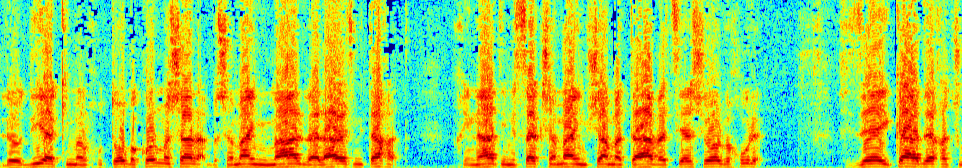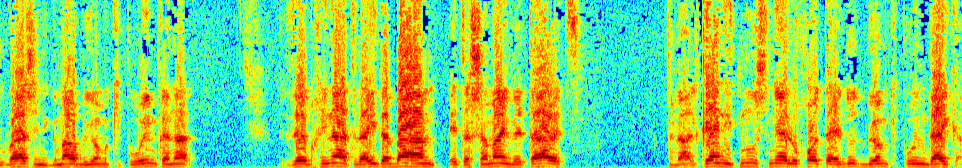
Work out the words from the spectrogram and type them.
להודיע כי מלכותו בכל משל, בשמיים ממעל ועל הארץ מתחת, מבחינת אם אשק שמיים שם אתה ואציע שאול וכו', שזה עיקר דרך התשובה שנגמר ביום הכיפורים כנ"ל. זה בחינת והעיד הבם את השמיים ואת הארץ. ועל כן ניתנו שני לוחות העדות ביום כיפורים דייקה.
